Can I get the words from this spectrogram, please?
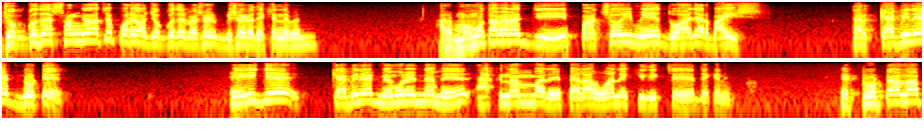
যোগ্যদের সঙ্গে আছে, পরে অযোগ্যদের বিষয়টা দেখে নেবেন। আর মমতা ব্যানার্জি পাঁচই মে দু তার ক্যাবিনেট নোটের, এই যে ক্যাবিনেট মেমোরেন্ডামের এক নম্বরে প্যারা ওয়ানে কি লিখছে, দেখে নিন। A total of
